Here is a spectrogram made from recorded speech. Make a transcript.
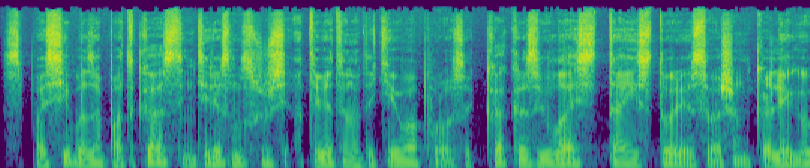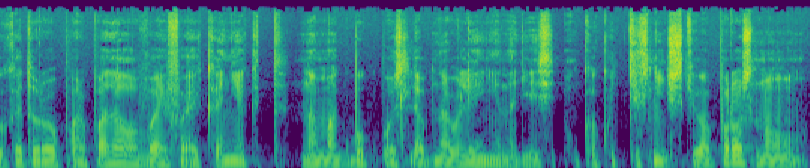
Спасибо за подкаст. Интересно слушать ответы на такие вопросы. Как развилась та история с вашим коллегой, у которого пропадал Wi-Fi Connect на MacBook после обновления на 10? Ну, какой-то технический вопрос, но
